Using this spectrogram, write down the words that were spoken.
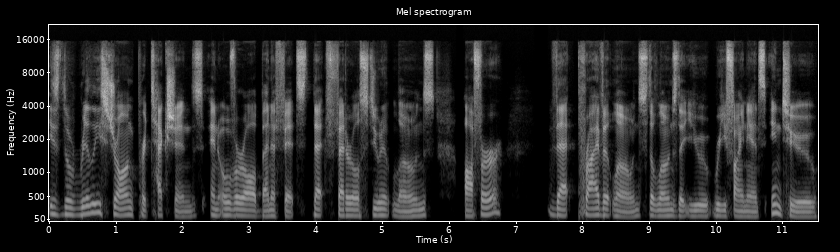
is the really strong protections and overall benefits that federal student loans offer that private loans, the loans that you refinance into,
